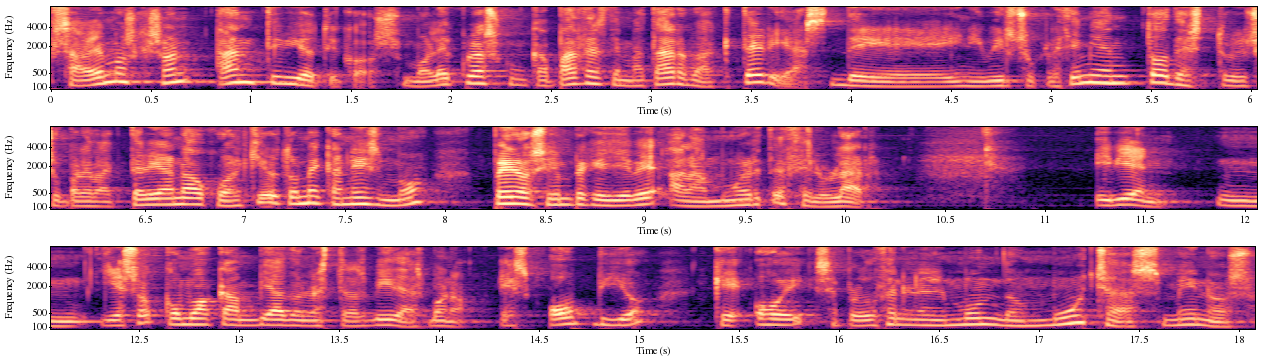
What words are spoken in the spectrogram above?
sabemos que son antibióticos, moléculas capaces de matar bacterias, de inhibir su crecimiento, destruir su pared bacteriana o cualquier otro mecanismo, pero siempre que lleve a la muerte celular. Y bien, mm, ¿y eso cómo ha cambiado nuestras vidas? Bueno, es obvio que hoy se producen en el mundo muchas menos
